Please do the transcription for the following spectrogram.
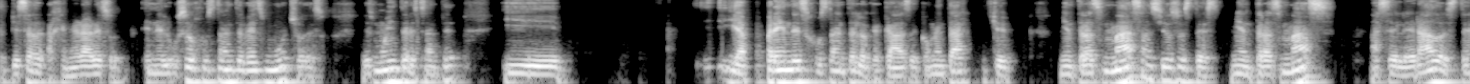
empieza a generar eso. En el buceo justamente ves mucho de eso, es muy interesante y, y aprendes justamente lo que acabas de comentar, que mientras más ansioso estés, mientras más acelerado esté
